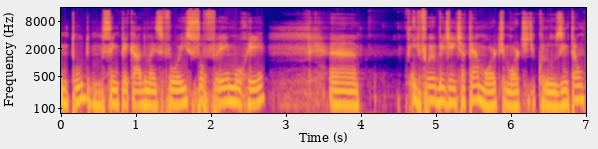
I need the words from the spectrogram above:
em tudo, sem pecado, mas foi sofrer, morrer. Ah, e foi obediente até a morte, morte de cruz. Então,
